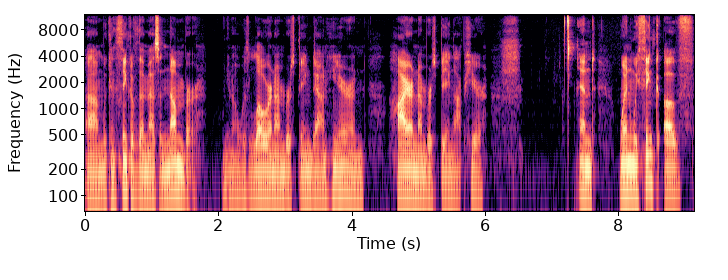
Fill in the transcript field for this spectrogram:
um, we can think of them as a number, you know, with lower numbers being down here and higher numbers being up here. And when we think of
